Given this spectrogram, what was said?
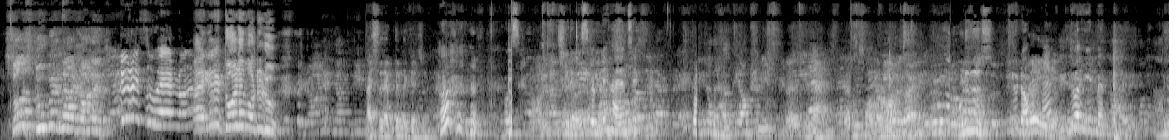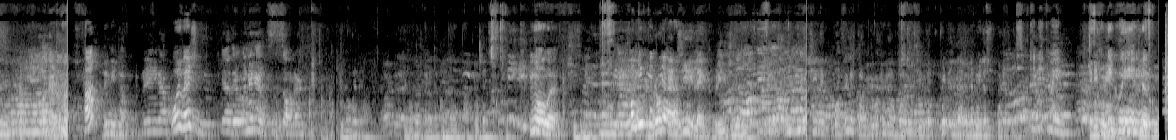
So stupid, man, Ronald. Dude, I swear, Ron. I really told him what to do. I slept in the kitchen. Huh? Cheetos. We're hide and seek. These are the healthy options. Nah. I'm sorry. Don't. What is this? You dumb man. You a hate man. Huh? They need a. What, where's she? Yeah, they're winning it solid. You know where they are? You know the bed under after that square? No way. She's there. How many Bro, fit can she like breathe? She like perfectly contorted her body. She like fit in there and then we just put it. Skinny queen. Skinny Skinny queen. With the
